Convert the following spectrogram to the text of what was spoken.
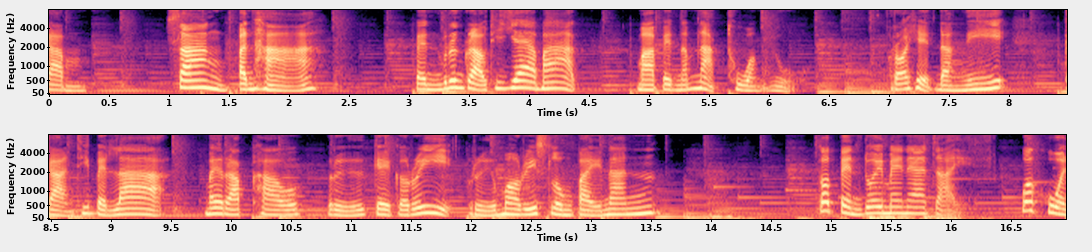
กรรม สร้างปัญหา เป็นเรื่องราวที่แย่มาก มาเป็นน้ำหนักถ่วงอยู่ เพราะเหตุดังนี้การที่เบลล่าไม่รับเขาหรือเกเกอรี่หรือมอริสลงไปนั้น ก็เป็นด้วยไม่แน่ใจว่าควร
